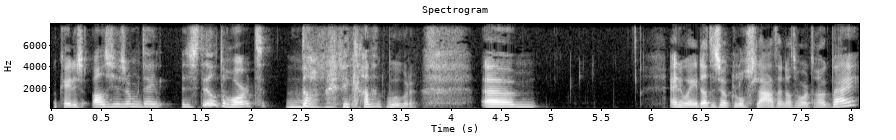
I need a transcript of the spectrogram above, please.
Oké, dus als je zo meteen een stilte hoort, dan ben ik aan het boeren. Ehm, anyway, dat is ook loslaten en dat hoort er ook bij.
